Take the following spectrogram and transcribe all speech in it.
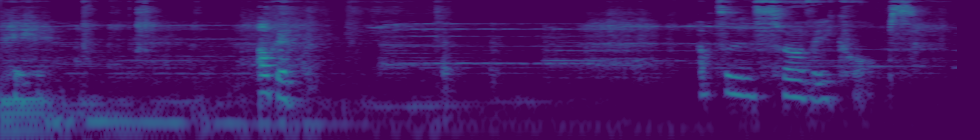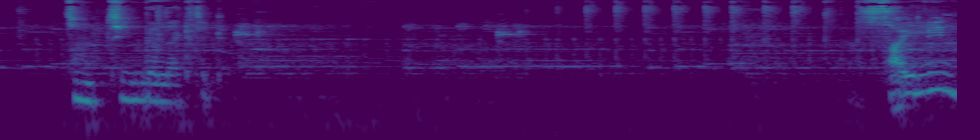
okay. Zu den Survey Corps. Zum Team Galactic. Silene.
